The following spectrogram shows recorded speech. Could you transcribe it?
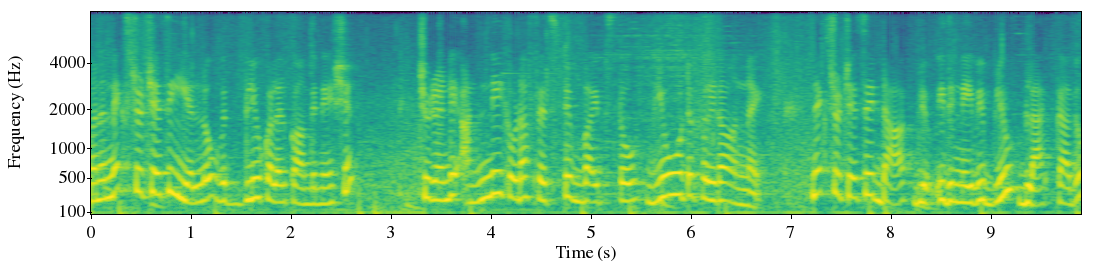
మన నెక్స్ట్ వచ్చేసి yellow with blue colour combination చూడండి అన్నీ కూడా ఫెస్టివ్ వైబ్స్తో బ్యూటిఫుల్గా ఉన్నాయి. నెక్స్ట్ వచ్చేసి డార్క్ బ్లూ ఇది నేవీ బ్లూ బ్లాక్ కాదు.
